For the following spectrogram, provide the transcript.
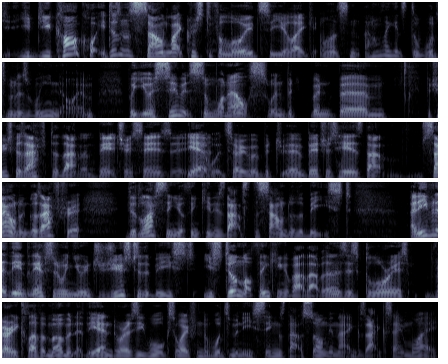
you you can't quite. It doesn't sound like Christopher Lloyd, so you're like, well, it's, I don't think it's the woodsman as we know him, but you assume it's someone else. When when um, Patrice goes after that when Beatrice hears it, yeah, w- sorry. When uh, Beatrice hears that sound and goes after it, the last thing you're thinking is that's the sound of the beast. And even at the end of the episode, when you're introduced to the beast, you're still not thinking about that. But then there's this glorious, very clever moment at the end where, as he walks away from the woodsman, he sings that song in that exact same way.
